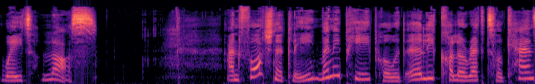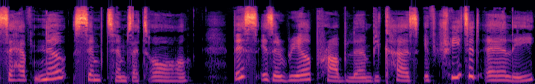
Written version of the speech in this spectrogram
weight loss. Unfortunately, many people with early colorectal cancer have no symptoms at all. This is a real problem because if treated early,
